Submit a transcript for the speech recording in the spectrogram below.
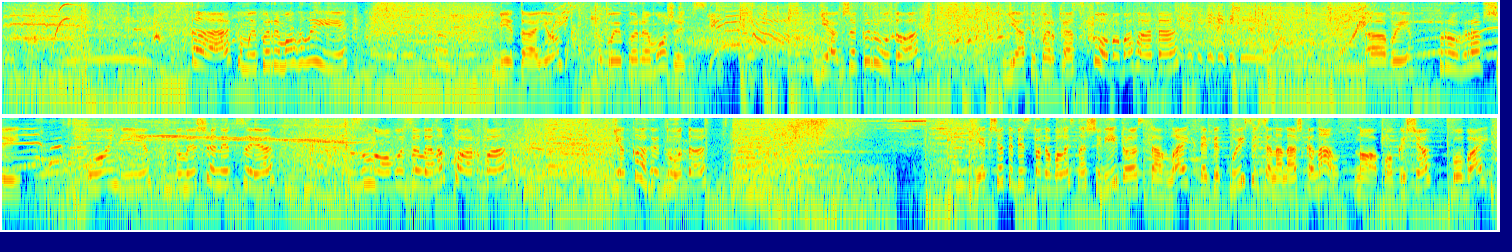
Так, ми перемогли. Вітаю, ви переможець. Як же круто! Я тепер казково багата. А ви програвший. О, ні, лише не це. Знову зелена фарба. Яка гидота. Якщо тобі сподобалось наше відео, став лайк та підписуйся на наш канал. Ну а поки що, бувай!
